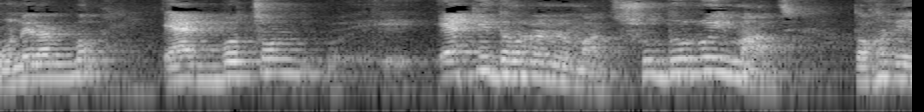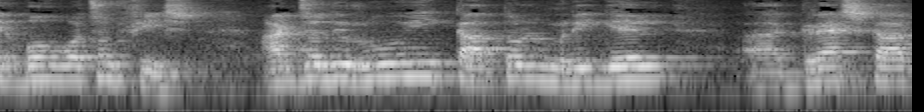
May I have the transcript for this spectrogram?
মনে রাখব, এক বচন একই ধরনের মাছ, শুধু রুই মাছ, তখন এর বহু বচন ফিশ আর যদি রুই, কাতল, মৃগেল গ্র্যাস কাপ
